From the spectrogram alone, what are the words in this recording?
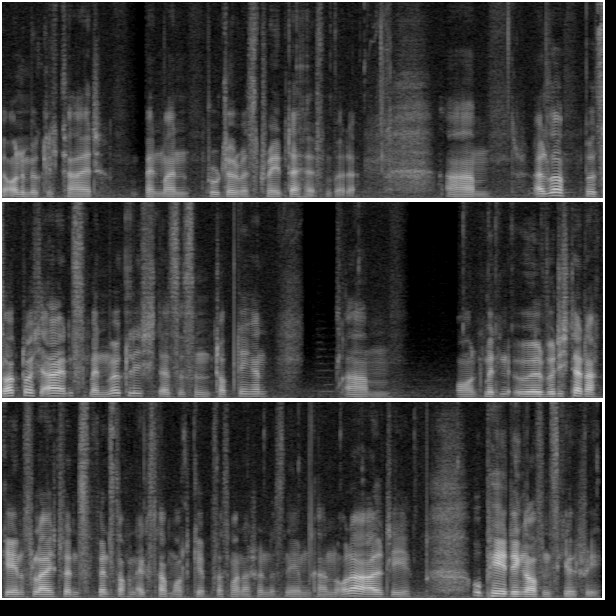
wäre auch eine Möglichkeit, wenn mein Brutal Restraint da helfen würde. Ähm, also besorgt euch eins, wenn möglich. Das ist ein Top-Dingen. Ähm, und mit dem Öl würde ich danach gehen, vielleicht, wenn es noch ein extra Mod gibt, was man da Schönes nehmen kann. Oder halt die OP-Dinge auf dem Skilltree.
